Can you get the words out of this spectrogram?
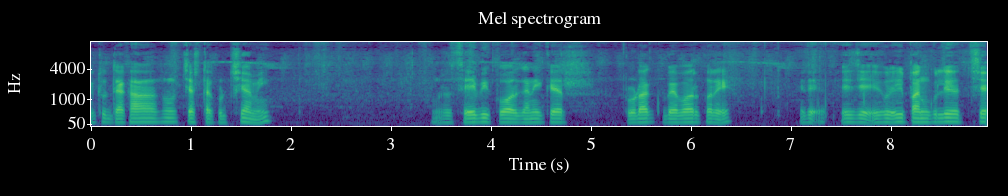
একটু দেখানোর চেষ্টা করছি আমি। আমরা সেবিকো অর্গানিকের প্রোডাক্ট ব্যবহার করে এই যে, এই পানগুলি হচ্ছে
